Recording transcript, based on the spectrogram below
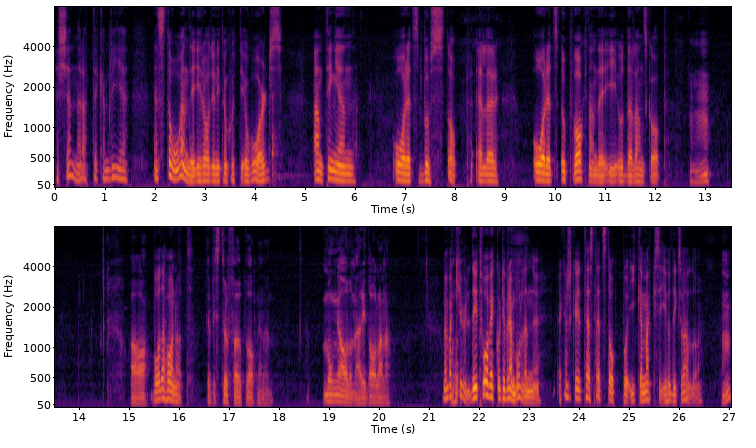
Jag känner att det kan bli en stående i Radio 1970 Awards. Antingen årets busstopp eller årets uppvaknande i udda landskap. Mm. Ja, Båda har något. det finns tuffa uppvaknanden. Många av dem är i Dalarna. Men vad kul, det är ju två veckor till brännbollen nu. Jag kanske ska testa ett stopp på Ica Maxi i Hudiksvall då. Mm.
